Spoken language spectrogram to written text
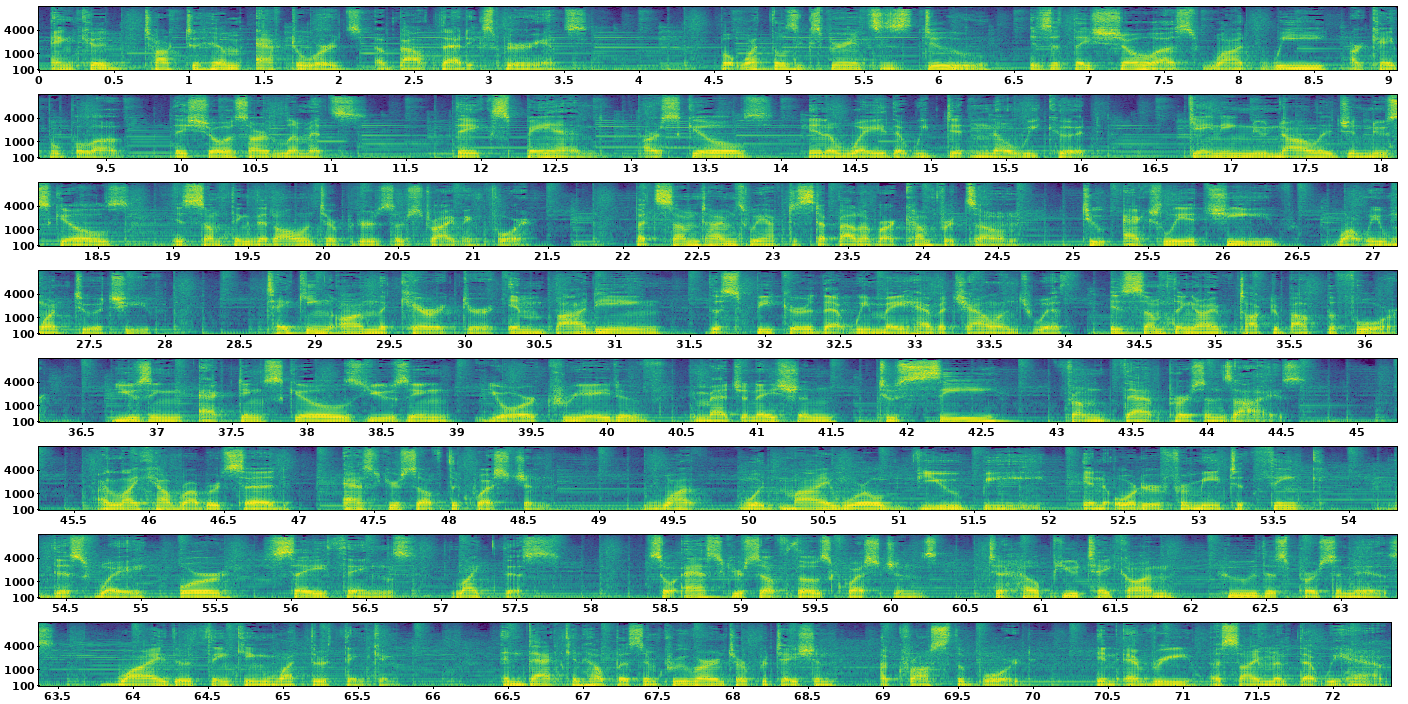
and could talk to him afterwards about that experience. But what those experiences do is that they show us what we are capable of. They show us our limits. They expand our skills in a way that we didn't know we could. Gaining new knowledge and new skills is something that all interpreters are striving for. But sometimes we have to step out of our comfort zone to actually achieve what we want to achieve. Taking on the character, embodying the speaker that we may have a challenge with is something I've talked about before. Using acting skills, using your creative imagination to see from that person's eyes. I like how Robert said, ask yourself the question what would my worldview be in order for me to think this way or say things like this? So ask yourself those questions to help you take on who this person is, why they're thinking what they're thinking. And that can help us improve our interpretation across the board in every assignment that we have.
